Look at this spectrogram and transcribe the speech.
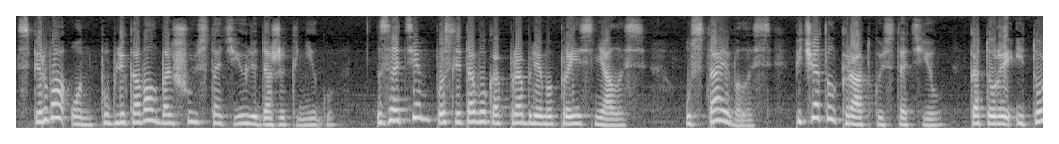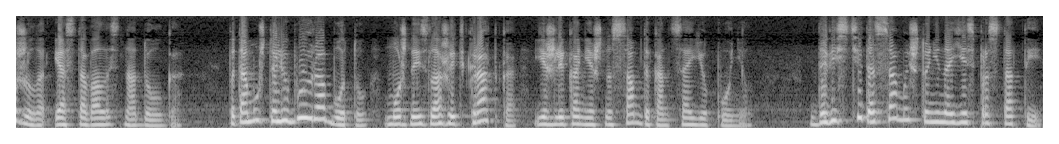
Сперва он публиковал большую статью или даже книгу. Затем, после того, как проблема прояснялась, устаивалась, печатал краткую статью, которая и тожила, и оставалась надолго. Потому что любую работу можно изложить кратко, ежели, конечно, сам до конца ее понял. Довести до самой, что ни на есть простоты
